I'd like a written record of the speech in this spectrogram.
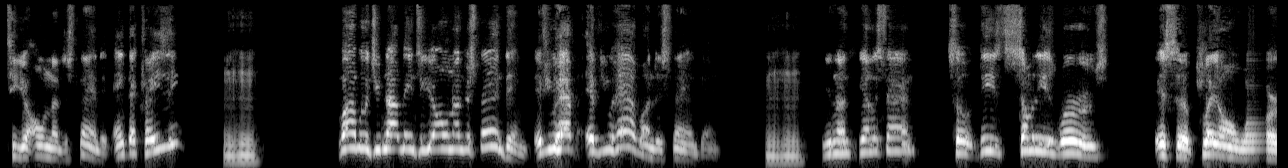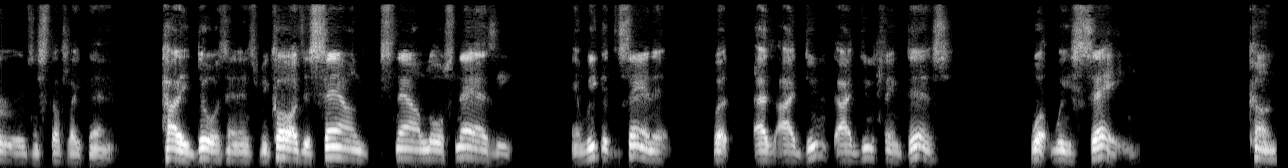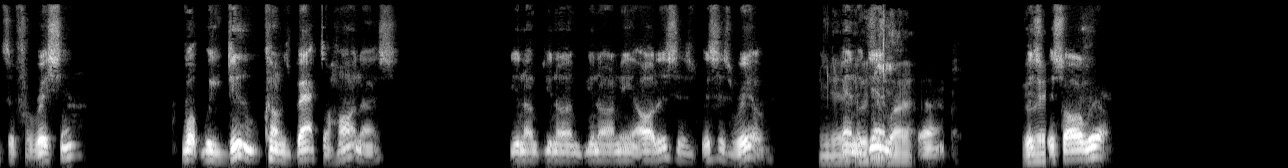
to your own understanding. Ain't that crazy? hmm Why would you not lean to your own understanding if you have if you have understanding? hmm You know, you understand? So these some of these words, it's a play on words and stuff like that. How they do it, and it's because it sound sound a little snazzy, and we could saying it, but as I do, I do think this: what we say comes to fruition. What we do comes back to haunt us. You know, you know, you know. I mean, all this is this is real, Yeah, and again, uh, it's it's all real.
